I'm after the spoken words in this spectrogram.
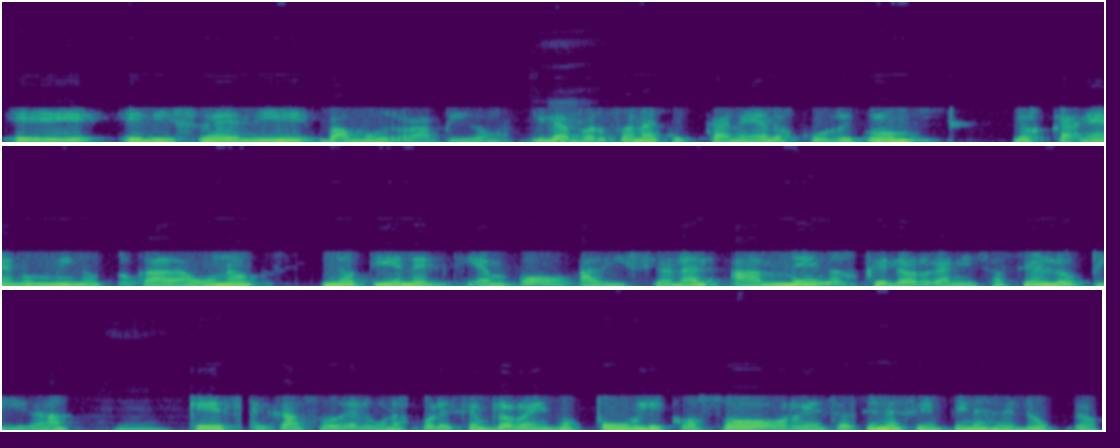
Eh, el israelí va muy rápido y la mm. persona que escanea los currículums lo escanea en un minuto cada uno, no tiene el tiempo adicional a menos que la organización lo pida, mm. que es el caso de algunos, por ejemplo, organismos públicos o organizaciones sin fines de lucro.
